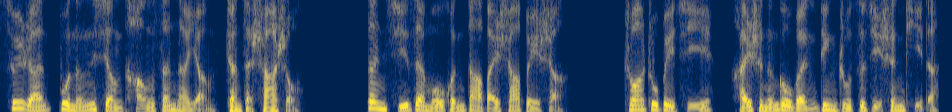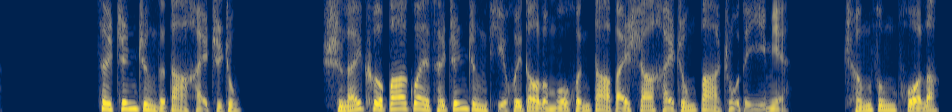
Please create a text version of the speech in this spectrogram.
虽然不能像唐三那样站在杀手，但骑在魔魂大白鲨背上，抓住背鳍，还是能够稳定住自己身体的。在真正的大海之中，史莱克八怪才真正体会到了魔魂大白鲨海中霸主的一面。乘风破浪，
